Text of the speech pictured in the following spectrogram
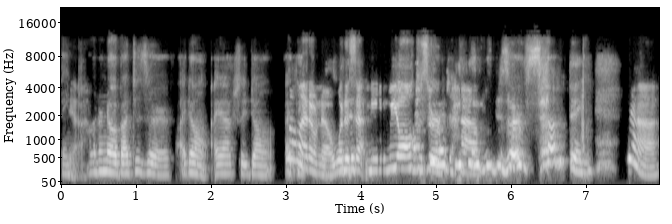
Thank yeah. You. I don't know about deserve. I don't. I actually don't. Well, I, I don't know. What does that mean? We all deserve to have. We deserve something. Yeah.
